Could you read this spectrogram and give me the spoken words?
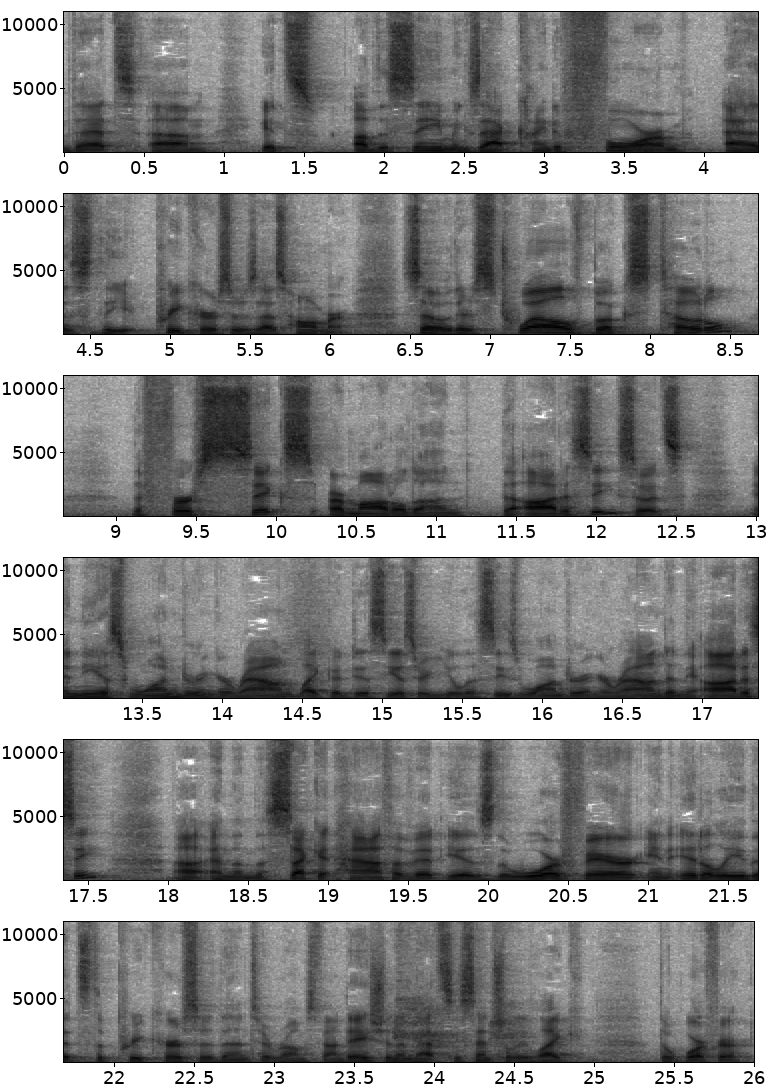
that um, it's of the same exact kind of form as the precursors as Homer. So there's 12 books total. The first six are modeled on the Odyssey, so it's Aeneas wandering around, like Odysseus or Ulysses wandering around in the Odyssey. Uh, and then the second half of it is the warfare in Italy, that's the precursor then to Rome's foundation, and that's essentially like the warfare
